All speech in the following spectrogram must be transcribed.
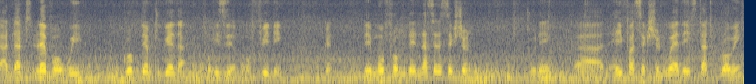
at that level, we group them together for easy of feeding. Okay? They move from the nursery section to the uh, heifer section where they start growing.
